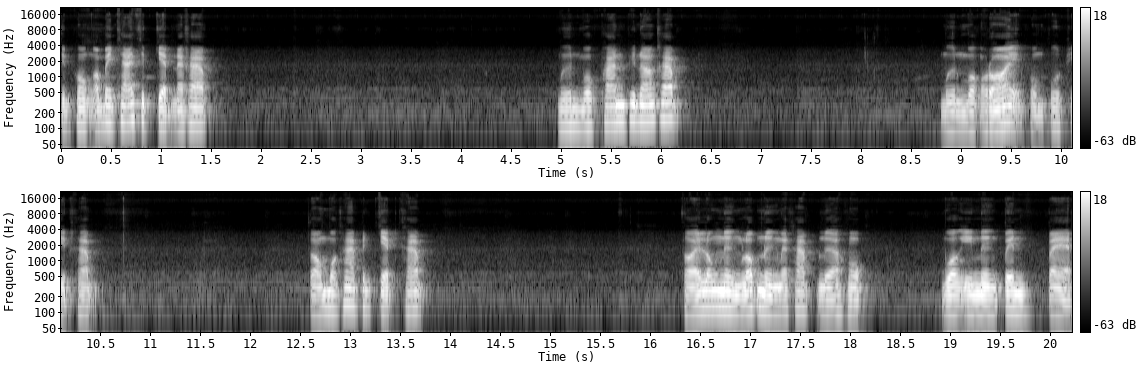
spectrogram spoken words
สิบหกเอาไปใช้สิบเจ็ดนะครับหมื่นบวกพันพี่น้องครับหมื่นบวกร้อยผมพูดผิดครับสองบวกห้าเป็นเจ็ดครับ ถอยลงหนึ่งลบหนึ่งนะครับ เหลือหกบวกอีกหนึ่งเป็นแปด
